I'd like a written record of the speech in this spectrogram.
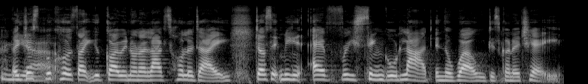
Like just because like you're going on a lad's holiday doesn't mean every single lad in the world is going to cheat.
